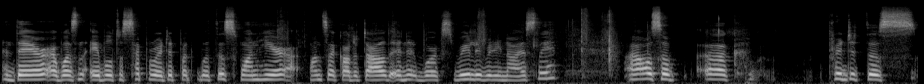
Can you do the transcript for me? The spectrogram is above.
and there I wasn't able to separate it, but with this one here, once I got it dialed in, it works really, really nicely. I also uh, printed this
